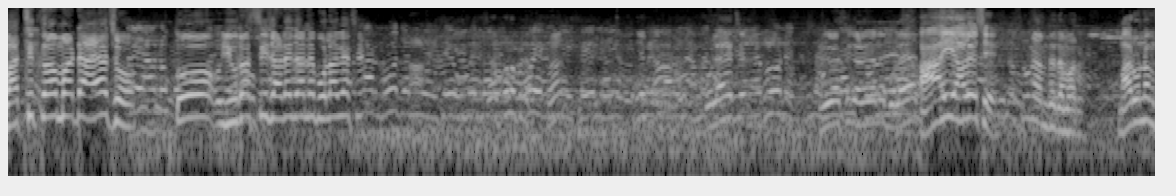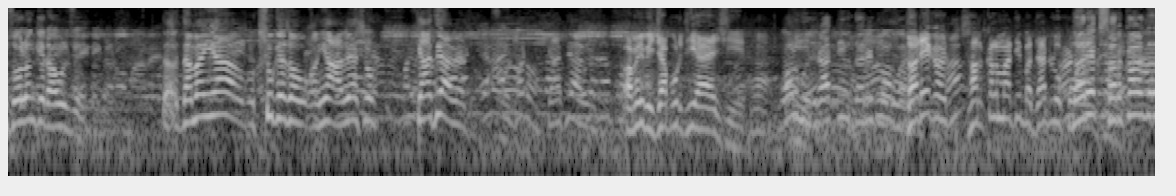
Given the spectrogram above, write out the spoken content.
વાતચીત કરવા માટે આવ્યા છો? તો યુવરાજસિંહ જાડેજાને બોલાવ્યા છે? બોલાયા છે? યુવરાજસિંહ હા એ આવે છે. શું નામ છે તમારું? મારું નામ સોલંકી રાહુલ છે. ત- તમે અહીંયા શું કહેશો? અહીંયા આવ્યા છો? ક્યાંથી આવ્યા છો? ક્યાંથી આવ્યા છો અમે વિજાપુરથી આવ્યા છીએ. દરેક સર્કલમાંથી બધા જ લોકો દરેક સર્કલ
